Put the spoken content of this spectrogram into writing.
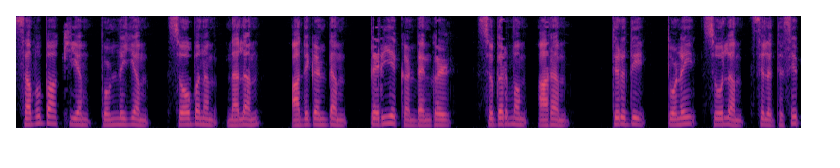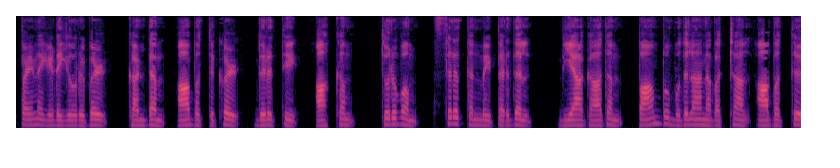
சவுபாக்கியம் புண்ணியம் சோபனம் நலம் அதிகண்டம் பெரிய கண்டங்கள் சுகர்மம் அறம் திருதி துணை சூலம் சில திசைப்பயண இடையூறுகள் கண்டம் ஆபத்துக்கள் விருத்தி ஆக்கம் துருவம் ஸ்திரத்தன்மை பெறுதல் வியாகாதம் பாம்பு முதலானவற்றால் ஆபத்து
